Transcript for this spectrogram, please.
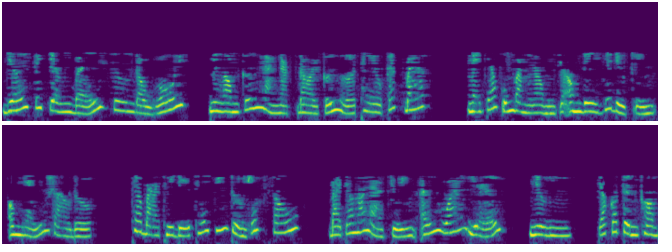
với cái chân bể xương đầu gối, nhưng ông cứ nặng nặc đòi cưỡi ngựa theo các bác. Mẹ cháu cũng bằng lòng cho ông đi với điều kiện ông nhảy rào được. Theo bà thì địa thế chiến trường rất xấu, bà cháu nói là chuyện ấy quá dễ, nhưng cháu có tin không,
